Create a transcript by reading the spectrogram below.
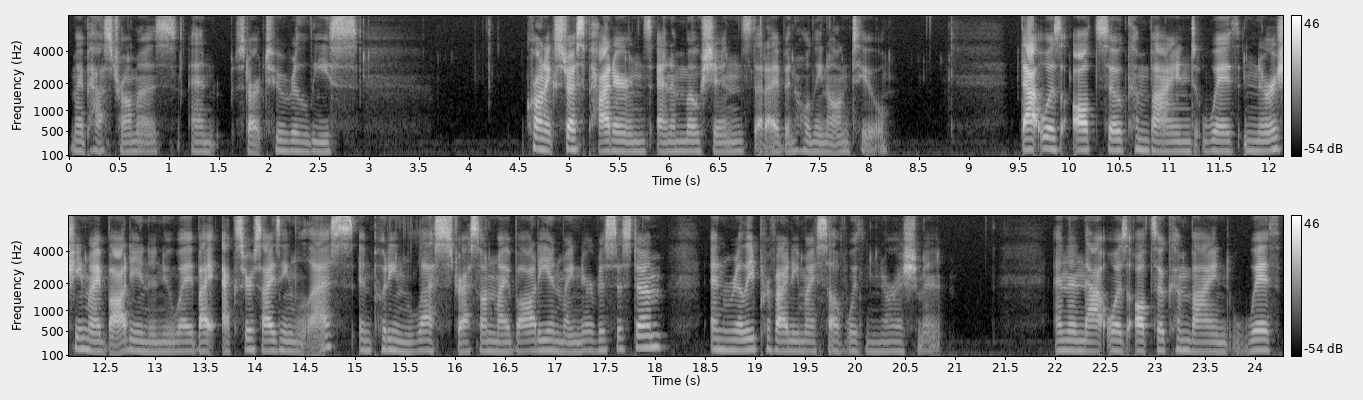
my past traumas and start to release chronic stress patterns and emotions that I've been holding on to. That was also combined with nourishing my body in a new way by exercising less and putting less stress on my body and my nervous system and really providing myself with nourishment. And then that was also combined with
